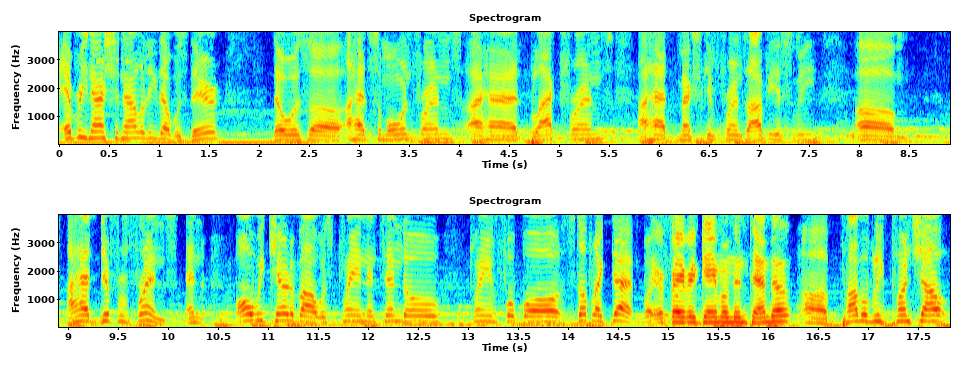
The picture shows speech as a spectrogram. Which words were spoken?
every nationality that was there. There was uh, I had Samoan friends, I had black friends, I had Mexican friends, obviously. Um, I had different friends, and all we cared about was playing Nintendo, playing football, stuff like that. But your favorite game on Nintendo? Uh, probably Punch Out,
